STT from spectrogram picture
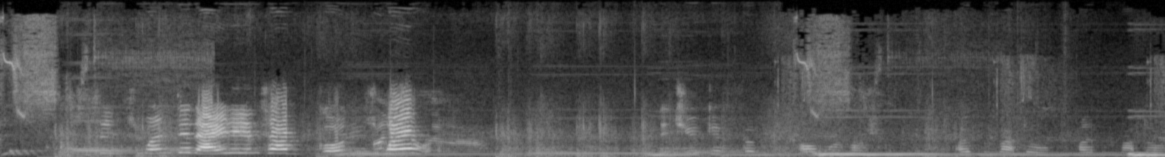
Since when did aliens have guns? Where? Did you give them? Oh my gosh. Open that door, open that door.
